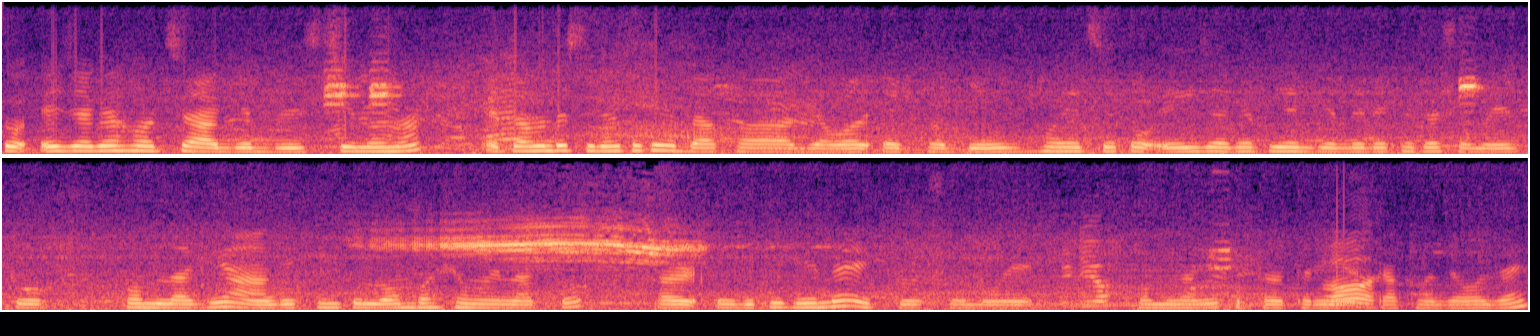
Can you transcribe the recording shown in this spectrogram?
তো এই জায়গায় হচ্ছে আগে ব্রিজ ছিল না। এটা আমাদের সিলেট থেকে দেখা যাওয়ার একটা ব্রিজ হয়েছে। তো এই জায়গা দিয়ে গেলে দেখা যায় সময় একটু কম লাগে আগে কিন্তু লম্বা সময় লাগতো। আর এদিকে গেলে একটু সময় কম লাগে খুব তাড়াতাড়ি দেখা যাওয়া যায়।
